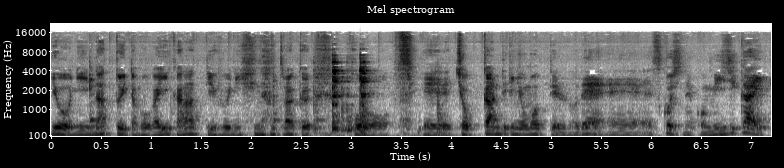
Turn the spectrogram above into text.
ようになっといた方がいいかなっていうふうに なんとなくこう、えー、直感的に思ってるので、え少しね、こう短い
